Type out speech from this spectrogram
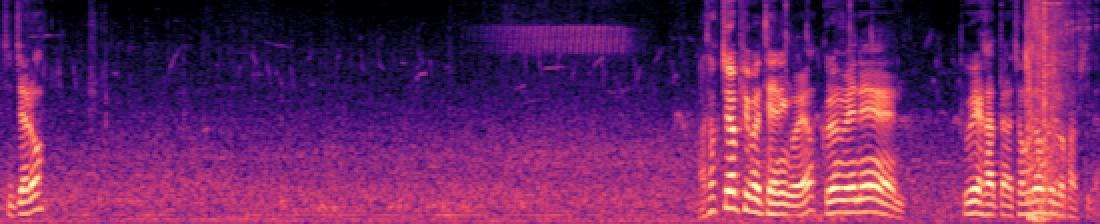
진짜로? 석재엽이면 되는 거예요? 그러면은 도에 갔다가 정성들로 갑시다.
